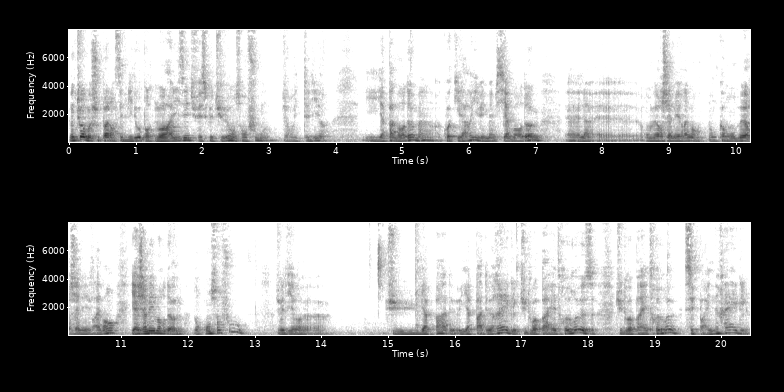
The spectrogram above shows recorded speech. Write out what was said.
Donc tu vois, moi je suis pas dans cette vidéo pour te moraliser, tu fais ce que tu veux, on s'en fout, hein. j'ai envie de te dire. Il n'y a pas mort d'homme, hein, quoi qu'il arrive, et même s'il y a mort d'homme, euh, là, euh, on meurt jamais vraiment. Donc comme on meurt jamais vraiment, il n'y a jamais mort d'homme. Donc on s'en fout. Je veux dire, euh, il n'y a, pas de, y a pas de règle, tu dois pas être heureuse, tu dois pas être heureux, c'est pas une règle.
